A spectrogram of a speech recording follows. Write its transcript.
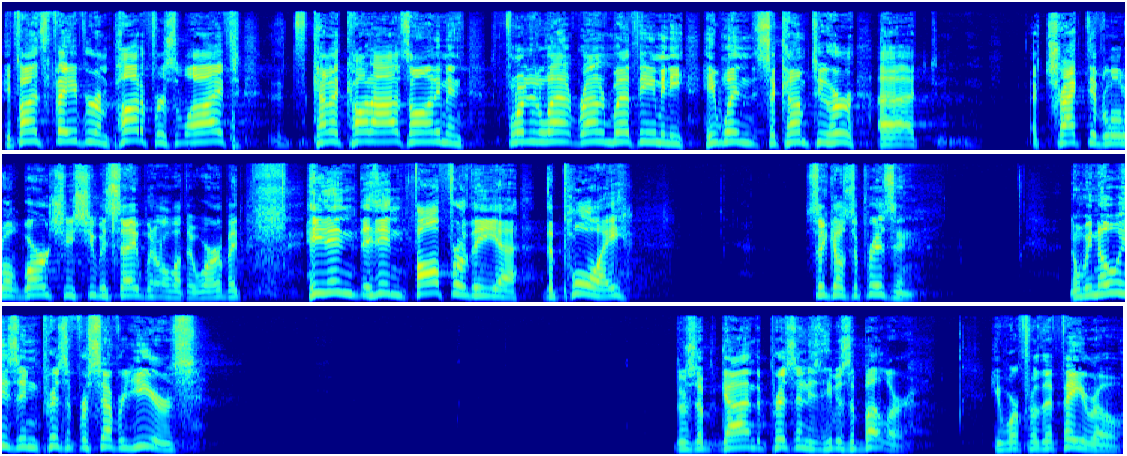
he finds favor, and Potiphar's wife kind of caught eyes on him and flirted around with him, and he, he went and succumbed to her. Uh, attractive little words she, she would say. We don't know what they were, but he didn't, he didn't fall for the, uh, the ploy. So he goes to prison. Now, we know he's in prison for several years. There's a guy in the prison, he was a butler. He worked for the Pharaoh.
